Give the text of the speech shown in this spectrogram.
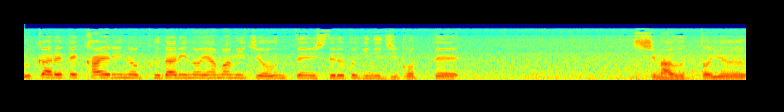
浮かれて帰りの下りの山道を運転してる時に事故ってしまうという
